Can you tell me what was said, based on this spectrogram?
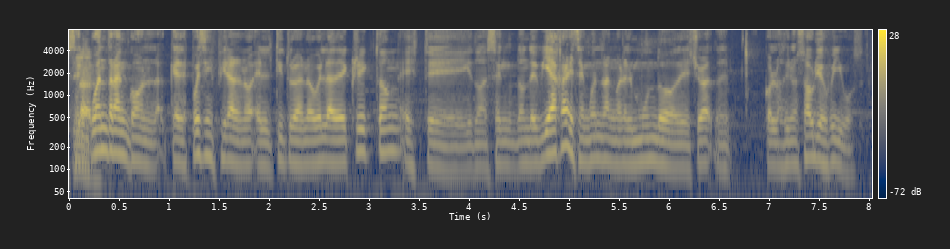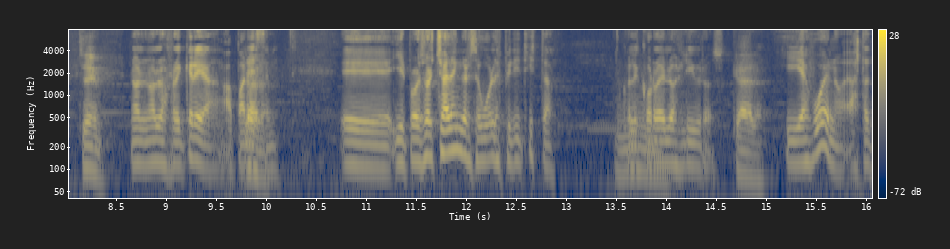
se, encuentran con, que después se inspira el título de la novela de Crichton, este, donde, donde viajan y se encuentran con el mundo de, con los dinosaurios vivos. Sí. No, no los recrean, aparecen. Eh, y el profesor Challenger se vuelve espiritista con el mm. correo de los libros. Claro. Y es bueno, hasta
